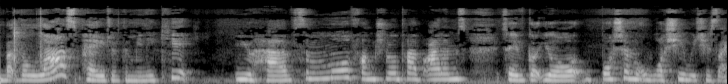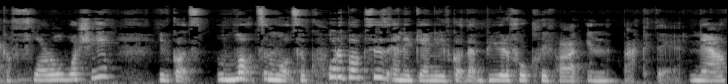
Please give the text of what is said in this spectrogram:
But the last page of the mini kit, you have some more functional type items. So you've got your bottom washi, which is like a floral washi. You've got lots and lots of quarter boxes. And again, you've got that beautiful clip art in the back there. Now,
